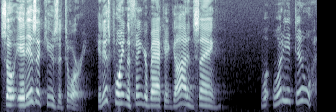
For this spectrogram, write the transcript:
So it is accusatory. It is pointing the finger back at God and saying, What are you doing?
